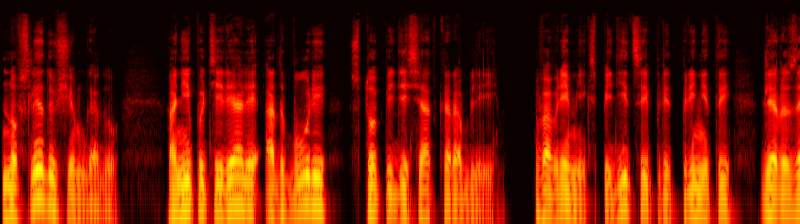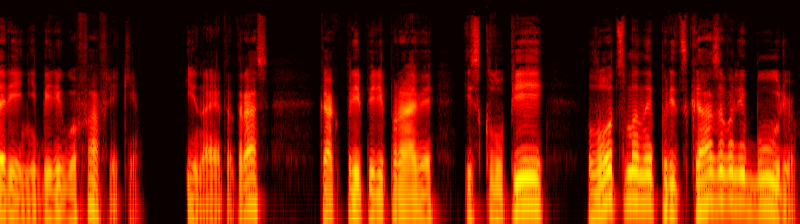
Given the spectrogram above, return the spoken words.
Но в следующем году они потеряли от бури 150 кораблей во время экспедиции, предпринятой для разорения берегов Африки. И на этот раз – как при переправе из Клупеи, лоцманы предсказывали бурю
